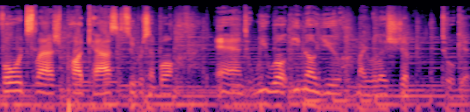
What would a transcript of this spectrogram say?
forward slash podcast. Super simple. And we will email you my relationship toolkit.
